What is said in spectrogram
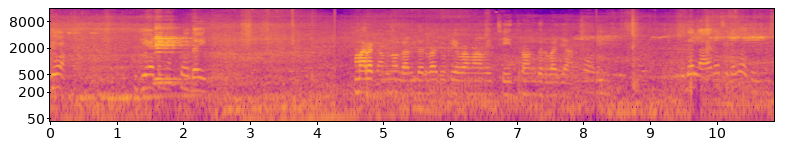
જો ગેટ મોટો દઈ મારા ગામનો લાલ દરવાજો કહેવામાં આવે છે ત્રણ દરવાજા. બધા લાયરા છે કયો જઈએ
